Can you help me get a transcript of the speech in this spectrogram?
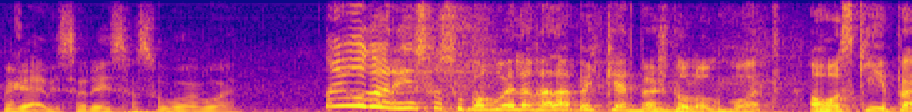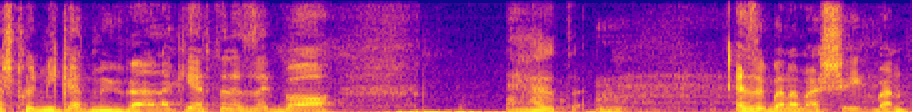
Meg elvisz a rész, ha baj. Na jó, de a részfeszúbagoly legalább egy kedves dolog volt. Ahhoz képest, hogy miket művelnek, érted ezekbe a, Hát, ezekben a mesékben.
